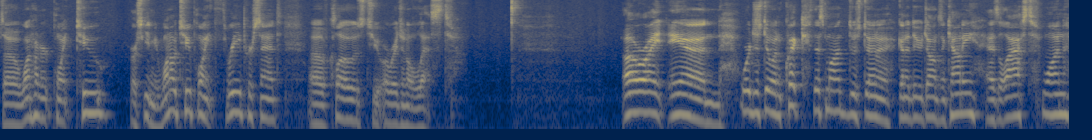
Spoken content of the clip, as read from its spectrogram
so 100.2 or excuse me, 102.3% of closed to original list. All right, and we're just doing quick this month. Just doing a, gonna do Johnson County as the last one.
